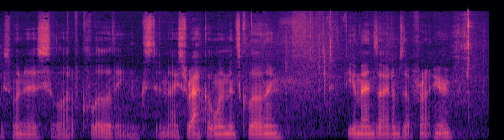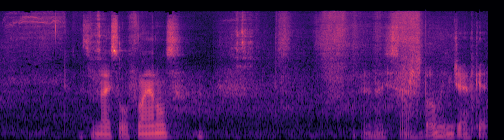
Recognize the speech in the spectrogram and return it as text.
this one is a lot of clothing. It's a nice rack of women's clothing. A few men's items up front here. Some nice old flannels. a nice uh, Boeing jacket.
